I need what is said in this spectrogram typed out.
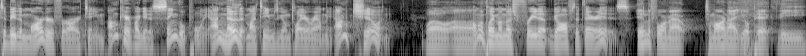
to be the martyr for our team. I don't care if I get a single point. I know that my team's going to play around me. I'm chilling. Well, um, I'm going to play my most freed up golf that there is. in the format tomorrow night you'll pick the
